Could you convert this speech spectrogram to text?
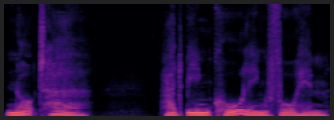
not her, had been calling for him.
